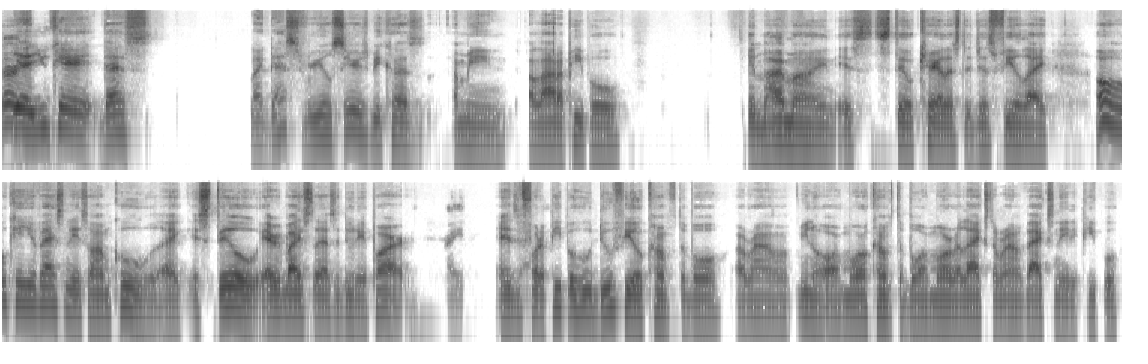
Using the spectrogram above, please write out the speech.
Dirty. Yeah, you can't. That's like that's real serious because I mean, a lot of people, in my mind, is still careless to just feel like, oh, okay, you're vaccinated, so I'm cool. Like it's still everybody still has to do their part, And for the people who do feel comfortable around, you know, or more comfortable or more relaxed around vaccinated people,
